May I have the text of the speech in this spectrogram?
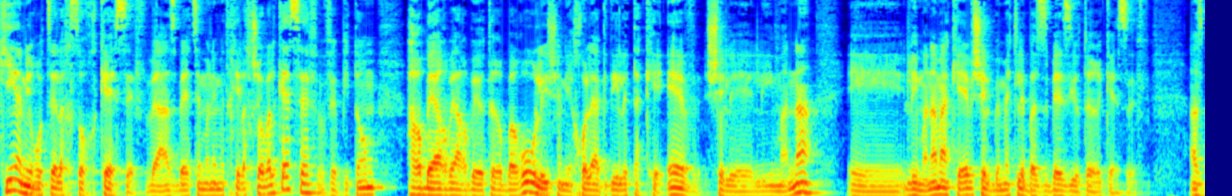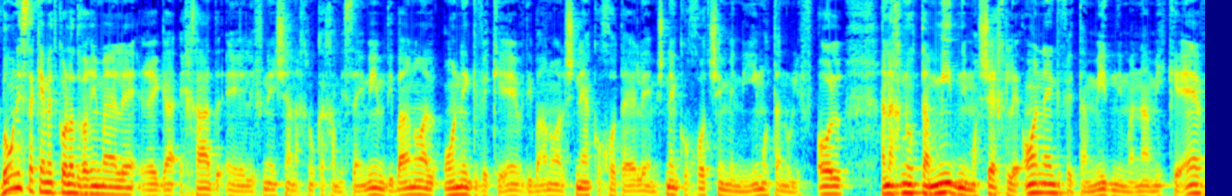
כי אני רוצה לחסוך כסף, ואז בעצם אני מתחיל לחשוב על כסף, ופתאום הרבה הרבה הרבה יותר ברור לי שאני יכול להגדיל את הכאב של להימנע, אה, להימנע מהכאב של באמת לבזבז יותר כסף. אז בואו נסכם את כל הדברים האלה רגע אחד אה, לפני שאנחנו ככה מסיימים. דיברנו על עונג וכאב, דיברנו על שני הכוחות האלה, הם שני כוחות שמניעים אותנו לפעול. אנחנו תמיד נימשך לעונג ותמיד נימנע מכאב,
